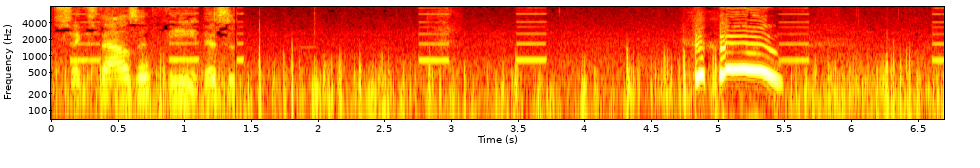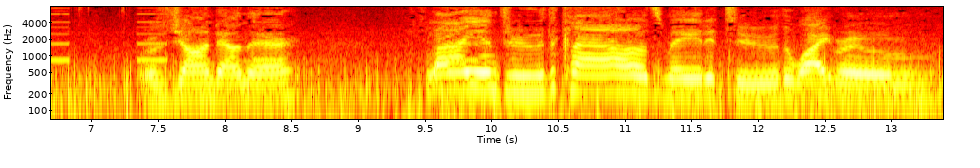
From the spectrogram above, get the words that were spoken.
6,000 feet. This is. There's John down there. Flying through the clouds, made it to the white room.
